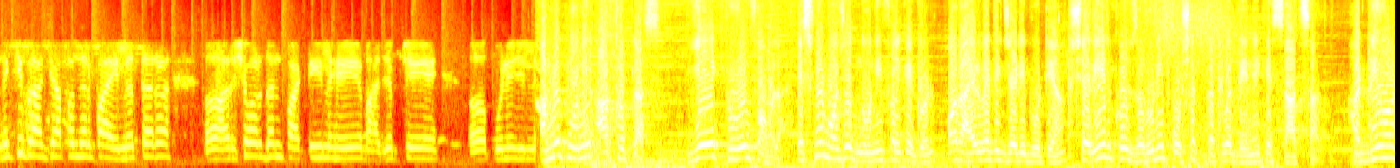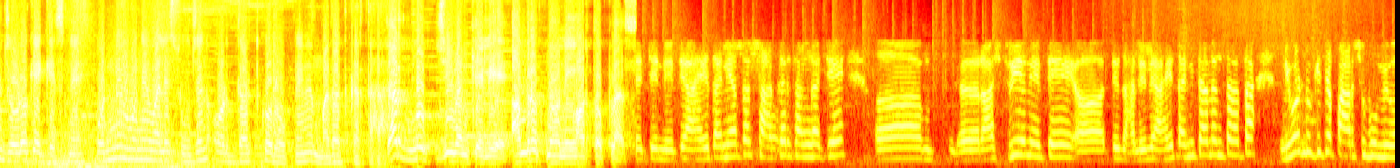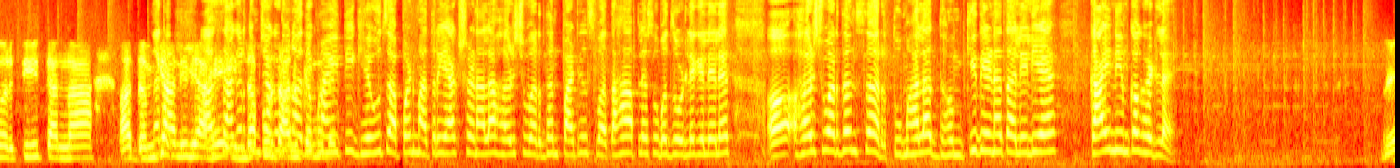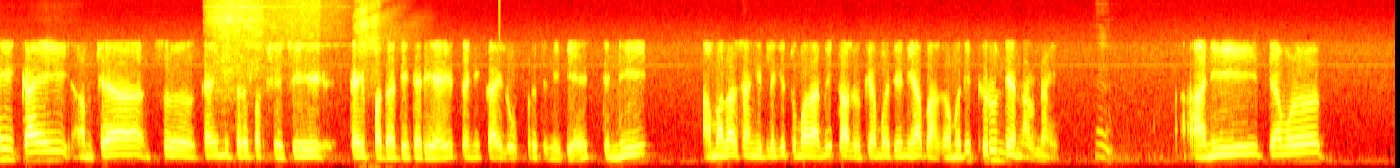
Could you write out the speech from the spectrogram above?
नक्की प्राची आपण जर पाहिलं तर हर्षवर्धन पाटील हे भाजपचे पुणे जिल्हा अमृत नोनी आर्थो प्लस. ये एक प्रूवन फॉर्मूला इसमें मौजूद नोनी फल के गुण और आयुर्वेदिक जड़ी बूटियाँ शरीर को जरूरी पोषक तत्व देने के साथ साथ हड्डियों और जोड़ों के घिसने उनमें होने वाले सूजन और दर्द को रोकने में मदद करता है। दर्द मुक्त जीवन के लिए अमृत नोनी ऑर्थो प्लस चे नेते आहेत आणि आता साखर संघाचे अ, अ, राष्ट्रीय नेते अ, ते झालेले आहेत. आणि त्यानंतर आता निवडणुकीच्या पार्श्वभूमीवरती त्यांना अ, धमकी आलेली आहे सागर इंदापूर तुमच्याकडून अधिक तालुक्यामध्ये. माहिती घेऊच आपण. मात्र या क्षणाला हर्षवर्धन पाटील स्वतः आपल्यासोबत जोडले गेलेले आहेत. अ, हर्षवर्धन सर तुम्हाला धमकी देण्यात आलेली आहे. काय नेमकं घडलंय? नाही काही आमच्याच काही मित्र पक्षाचे काही पदाधिकारी आहेत आणि काही लोकप्रतिनिधी आहेत त्यांनी आम्हाला सांगितलं की तुम्हाला आम्ही तालुक्यामध्ये आणि या भागामध्ये फिरून देणार नाही. आणि त्यामुळं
